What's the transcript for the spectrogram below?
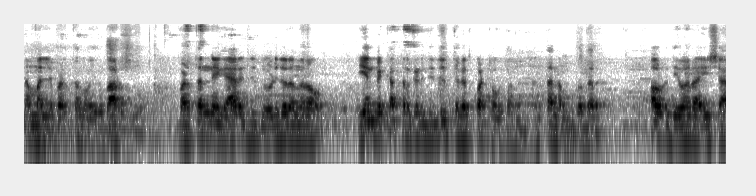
ನಮ್ಮಲ್ಲಿ ಬಡತನ ಇರಬಾರ್ದು. ಬಡತನ್ಯಾಗ ಯಾರು ಇದ್ದಿದ್ದು ನೋಡಿದ್ರು ಅಂದ್ರೆ ಏನು ಬೇಕಾದ ತನ್ಕೊಂಡಿದ್ದು ತೆಗೆದುಕೊಟ್ಟು ಹೋಗ್ತಾನೆ ಅಂತ ನಮ್ಮ ಬ್ರದರ್ ಅವ್ರಿಗೆ ದೇವರ ಆಯುಷ್ಯ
